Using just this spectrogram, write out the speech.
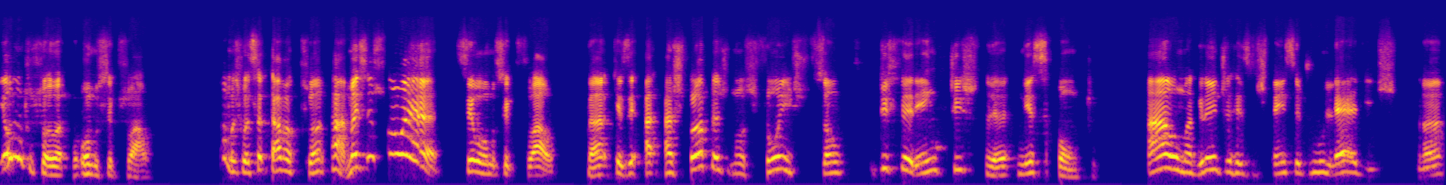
Eu não sou homossexual. Não, mas você estava falando, ah, mas isso não é ser homossexual. Né? Quer dizer, a, as próprias noções são diferentes né, nesse ponto. Há uma grande resistência de mulheres, né?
